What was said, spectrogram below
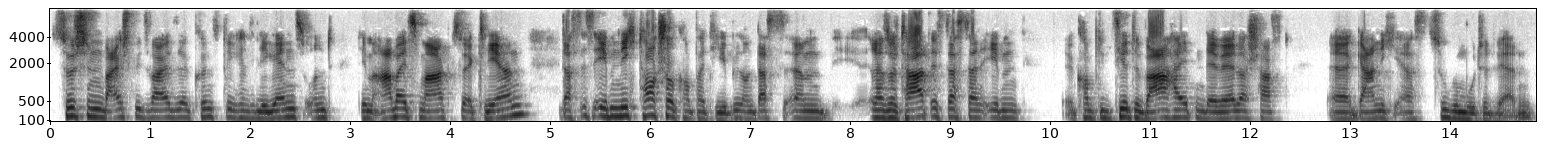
zwischen beispielsweise künstlicher Intelligenz und dem Arbeitsmarkt zu erklären. Das ist eben nicht Talkshow-kompatibel und das ähm, Resultat ist, dass dann eben äh, komplizierte Wahrheiten der Wählerschaft äh, gar nicht erst zugemutet werden.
